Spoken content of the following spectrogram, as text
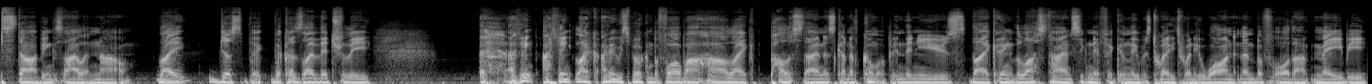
start being silent now. Like, just be- because, like, literally. I think I think like I think we've spoken before about how like Palestine has kind of come up in the news. Like I think the last time significantly was 2021, and then before that maybe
